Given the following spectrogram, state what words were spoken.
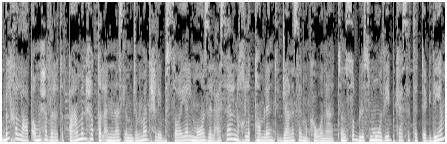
بالخلاط أو محضرة الطعام نحط الأناناس المجمد حليب الصويا الموز العسل نخلطهم لين تتجانس المكونات. نصب السموذي بكاسة التقديم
